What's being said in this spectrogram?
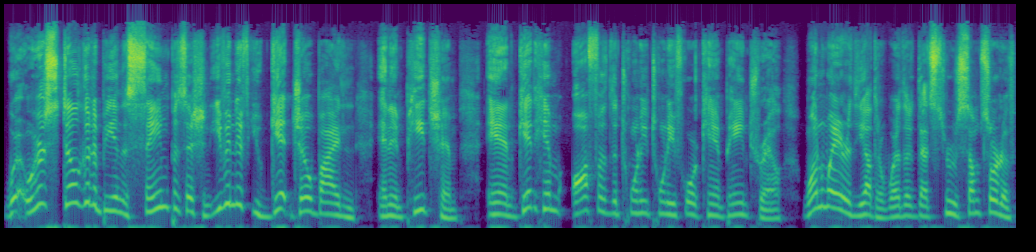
We're, still going to be in the same position, even if you get Joe Biden and impeach him and get him off of the 2024 campaign trail, one way or the other, whether that's through some sort of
